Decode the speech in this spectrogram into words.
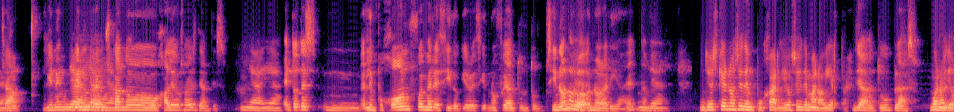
O sea, vienen, vienen rebuscando jaleo, ¿sabes? De antes. ya, ya. Entonces, mm, el empujón fue merecido, quiero decir, no fue al tuntún. Si no, no, lo, no lo haría, ¿eh? También. Yo es que no soy de empujar, yo soy de mano abierta. Ya, tú, plas. Bueno, yo,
